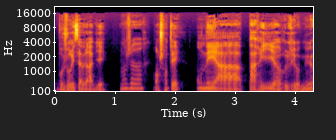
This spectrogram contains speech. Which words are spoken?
Bonjour Isabelle Rabier. Bonjour. Enchanté. On est à Paris, euh, rue Réaumur.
